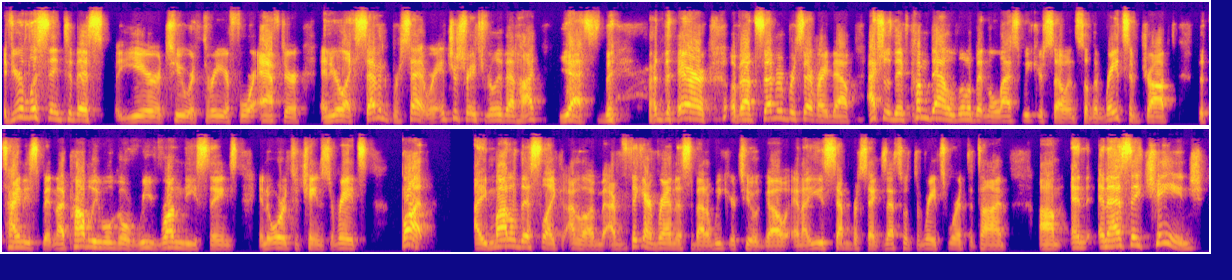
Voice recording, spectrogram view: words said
if you're listening to this a year or two or three or four after, and you're like 7%, were interest rates really that high? Yes, they're about 7% right now. Actually, they've come down a little bit in the last week or so. And so the rates have dropped the tiniest bit. And I probably will go rerun these things in order to change the rates. But I modeled this like, I don't know, I think I ran this about a week or two ago and I used 7% because that's what the rates were at the time. Um, and, and as they change,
